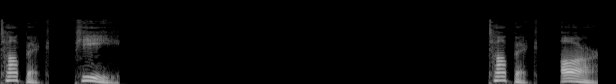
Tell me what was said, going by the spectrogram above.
Topic. P Topic R.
